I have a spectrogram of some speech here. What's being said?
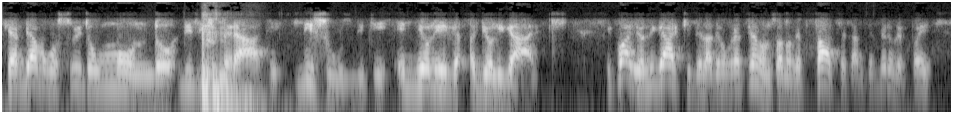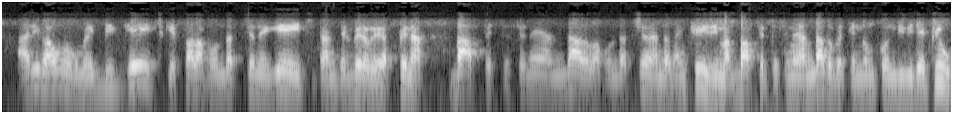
che abbiamo costruito un mondo di disperati, di sudditi e di, olig- di oligarchi. I quali oligarchi della democrazia non sono che false, tant'è vero che poi arriva uno come Bill Gates che fa la fondazione Gates, tant'è vero che appena Buffett se n'è andato, la fondazione è andata in crisi, ma Buffett se n'è andato perché non condivide più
